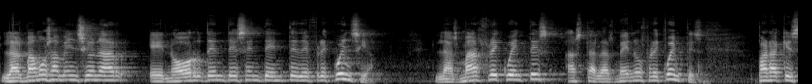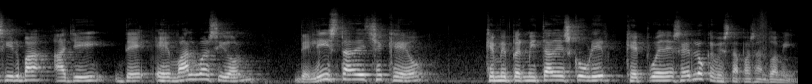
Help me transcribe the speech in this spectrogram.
Las vamos a mencionar en orden descendente de frecuencia, las más frecuentes hasta las menos frecuentes, para que sirva allí de evaluación de lista de chequeo que me permita descubrir qué puede ser lo que me está pasando a mí.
